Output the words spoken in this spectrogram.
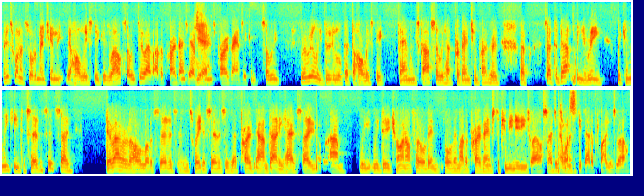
I just want to sort of mention the, the holistic as well. So we do have other programs. We have yeah. women's programs. We can, so we, we really do look at the holistic family stuff. So we have prevention programs. So it's about when you ring, we can link into services. So there are a whole lot of services and suite of services that Pro, um, Dardi has. So um, we, we do try and offer all them all them other programs to community as well. So I just wanted to give that a plug as well.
